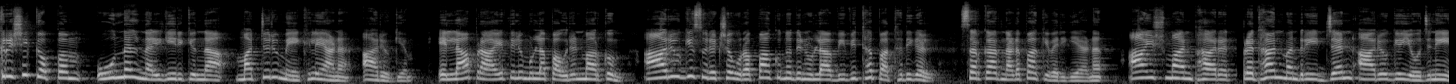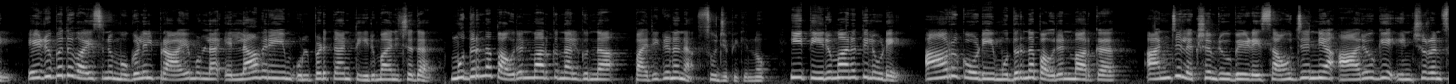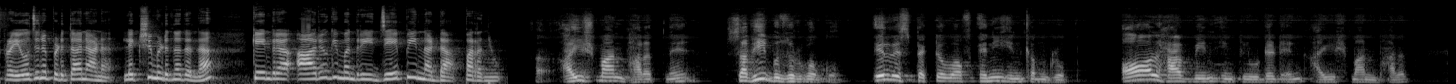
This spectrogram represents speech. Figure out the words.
കൃഷിക്കൊപ്പം ഊന്നൽ നൽകിയിരിക്കുന്ന മറ്റൊരു മേഖലയാണ് ആരോഗ്യം. എല്ലാ പ്രായത്തിലുമുള്ള പൗരന്മാർക്കും ആരോഗ്യ സുരക്ഷ ഉറപ്പാക്കുന്നതിനുള്ള വിവിധ പദ്ധതികൾ സർക്കാർ നടപ്പാക്കി വരികയാണ്. ആയുഷ്മാൻ ഭാരത് പ്രധാനമന്ത്രി ജൻ ആരോഗ്യ യോജനയിൽ എഴുപത് വയസ്സിനു മുകളിൽ പ്രായമുള്ള എല്ലാവരെയും ഉൾപ്പെടുത്താൻ തീരുമാനിച്ചത് മുതിർന്ന പൌരന്മാർക്ക് നൽകുന്ന പരിഗണന സൂചിപ്പിക്കുന്നു. ഈ തീരുമാനത്തിലൂടെ ആറ് കോടി മുതിർന്ന പൌരന്മാർക്ക് അഞ്ച് ലക്ഷം രൂപയുടെ സൗജന്യ ആരോഗ്യ ഇൻഷുറൻസ് പ്രയോജനപ്പെടുത്താനാണ് ലക്ഷ്യമിടുന്നതെന്ന് കേന്ദ്ര ആരോഗ്യമന്ത്രി ജെ പി നഡ്ഡ പറഞ്ഞു. आयुष्मान भारत ने सभी बुज़ुर्गों को irrespective of any income group all have been included in Ayushman Bharat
